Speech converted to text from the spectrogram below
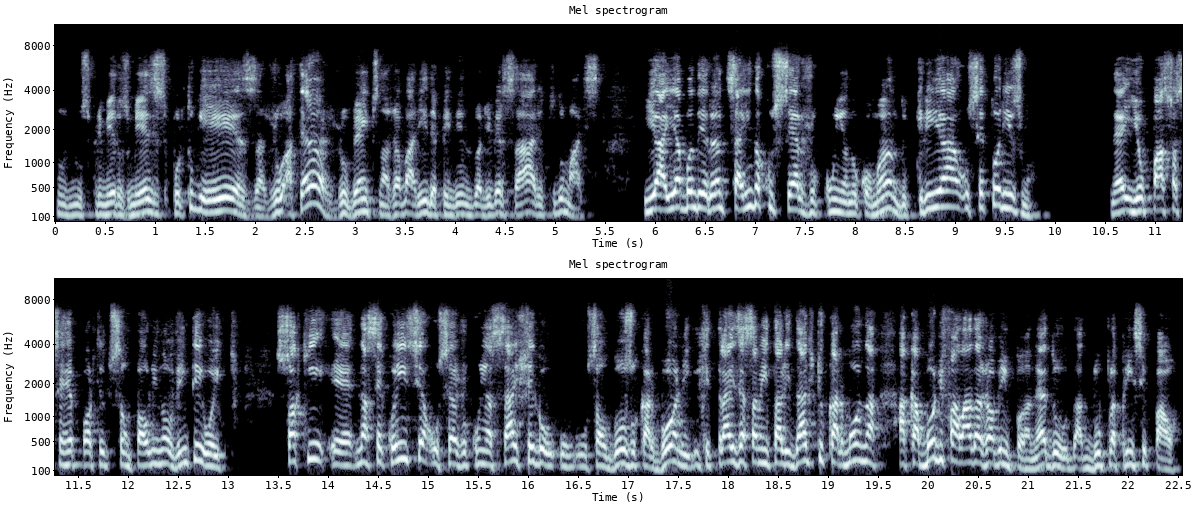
nos primeiros meses portuguesa, até Juventus na Javari, dependendo do adversário e tudo mais. E aí a Bandeirantes, ainda com o Sérgio Cunha no comando, cria o setorismo. Né? E eu passo a ser repórter do São Paulo em 98. Só que, é, na sequência, o Sérgio Cunha sai, chega o, o, saudoso Carbone, e que traz essa mentalidade que o Carmona acabou de falar da Jovem Pan, né, do, da dupla principal.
